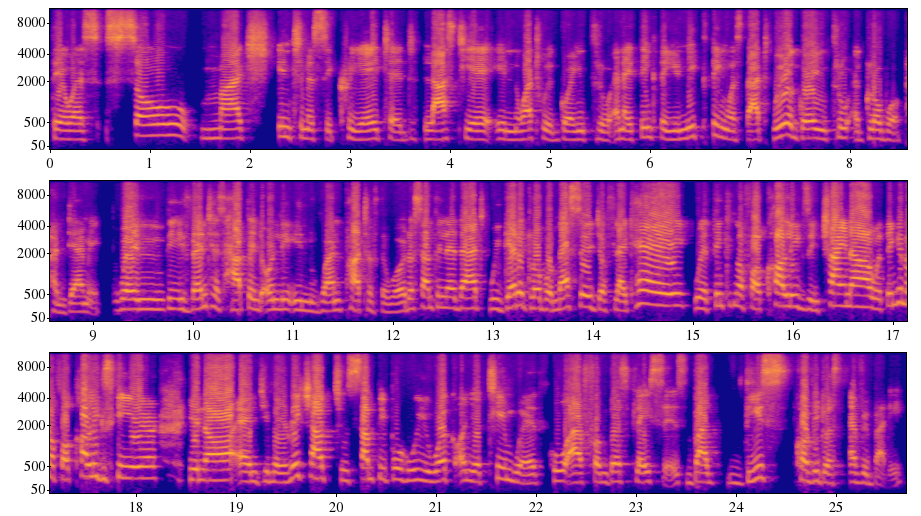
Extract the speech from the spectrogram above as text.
There was so much intimacy created last year in what we're going through. And I think the unique thing was that we were going through a global pandemic. When the event has happened only in one part of the world or something like that, we get a global message of like, hey, we're thinking of our colleagues in China, we're thinking of our colleagues here, you know, and you may reach out to some people who you work on your team with who are from those places. But this COVID was everybody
